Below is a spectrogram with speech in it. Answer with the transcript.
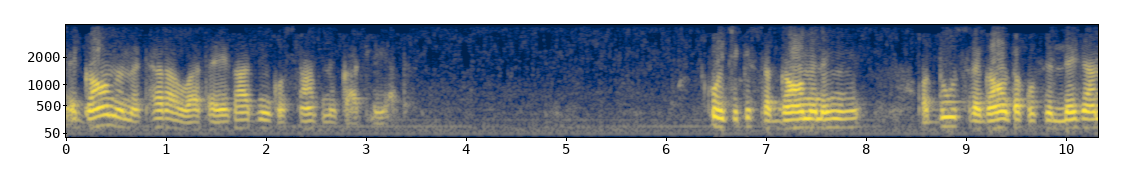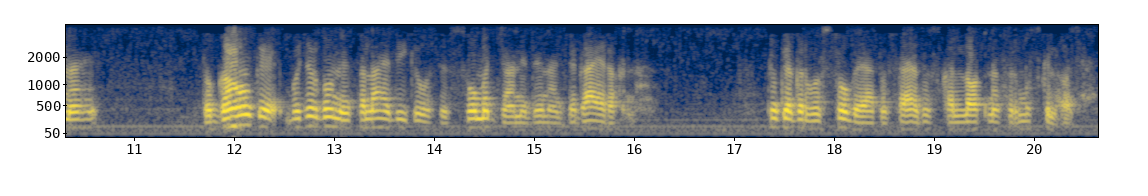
एक गाँव में मैं ठहरा हुआ था, एक आदमी को सांप ने काट लिया था। कोई चिकित्सक गाँव में नहीं है और दूसरे गाँव तक उसे ले जाना है। तो गाँव के बुज़ुर्गों ने सलाह दी कि उसे सो मत जाने देना, जगाए रखना। क्योंकि अगर वो सो गया तो शायद उसका लौटना फिर मुश्किल हो जाए।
